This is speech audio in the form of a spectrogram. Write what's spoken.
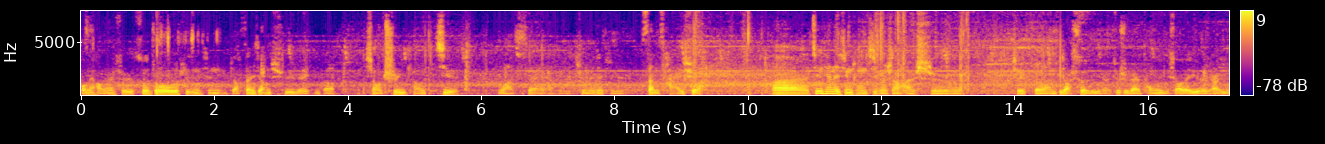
后面好像是苏州市中心叫三湘区的一个小吃一条街。哇塞，准备进去散财去了。呃，今天的行程基本上还是这个比较顺利的，就是在同里稍微遇了点雨。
